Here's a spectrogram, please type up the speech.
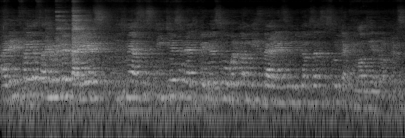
identify the fundamental barriers which may assist teachers and educators to overcome these barriers and become successful technology adopters.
